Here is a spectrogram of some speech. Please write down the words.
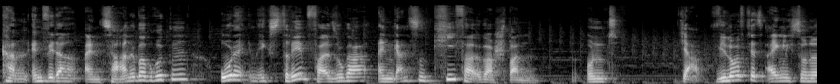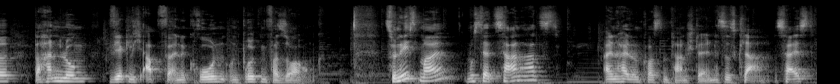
kann entweder einen Zahn überbrücken oder im Extremfall sogar einen ganzen Kiefer überspannen. Und ja, wie läuft jetzt eigentlich so eine Behandlung wirklich ab für eine Kronen- und Brückenversorgung? Zunächst mal muss der Zahnarzt einen Heil- und Kostenplan stellen, das ist klar. Das heißt,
